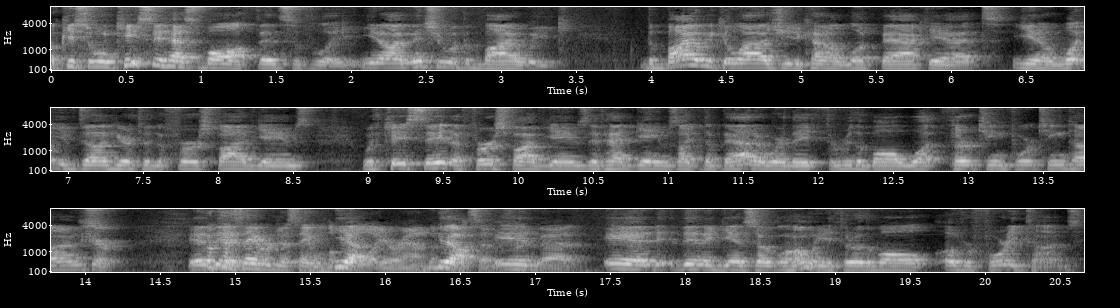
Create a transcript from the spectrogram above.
Okay, so when K State has the ball offensively, you know, I mentioned with the bye week, the bye week allows you to kind of look back at, you know, what you've done here through the first five games. With K State the first five games, they've had games like Nevada where they threw the ball what 13, 14 times. Sure. And because then, they were just able to Yeah. bully around the Yeah, and- Nevada. and then against Oklahoma, you throw the ball over forty times.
